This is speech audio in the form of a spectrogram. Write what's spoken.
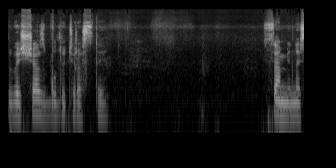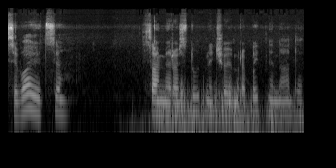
весь час будуть рости. Самі насіваються, самі ростуть, нічого їм робити не треба.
